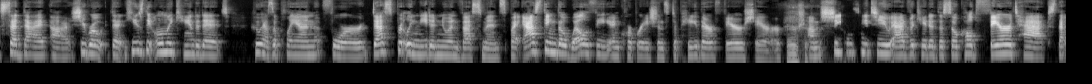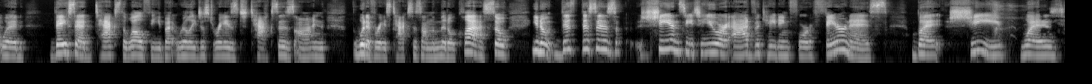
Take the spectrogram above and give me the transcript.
said that uh, she wrote that he's the only candidate who has a plan for desperately needed new investments by asking the wealthy and corporations to pay their fair share. Fair share. Um, she and CTU advocated the so called fair tax that would they said tax the wealthy, but really just raised taxes on would have raised taxes on the middle class. So, you know, this this is she and CTU are advocating for fairness, but she was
